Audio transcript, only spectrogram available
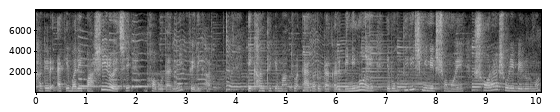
ঘাটের একেবারে পাশেই রয়েছে ভবতারিণী ফেরিঘাট। এখান থেকে মাত্র এগারো টাকার বিনিময়ে এবং তিরিশ মিনিট সময়ে সরাসরি বেলুর মঠ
